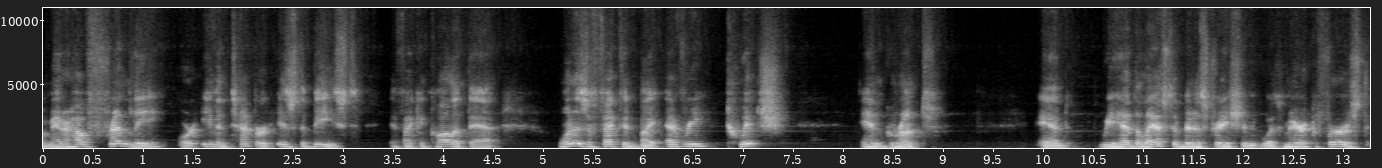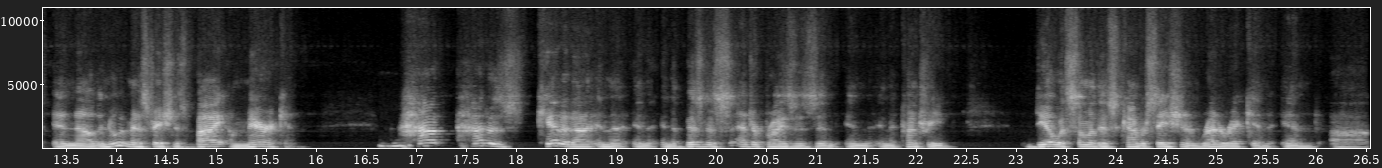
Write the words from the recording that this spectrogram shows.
No matter how friendly or even tempered is the beast, if I can call it that, one is affected by every twitch and grunt. And we had the last administration was America First, and now the new administration is Buy American. Mm-hmm. How, how does Canada in the, in the, in the business enterprises in, in, in the country deal with some of this conversation and rhetoric and, and, uh,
